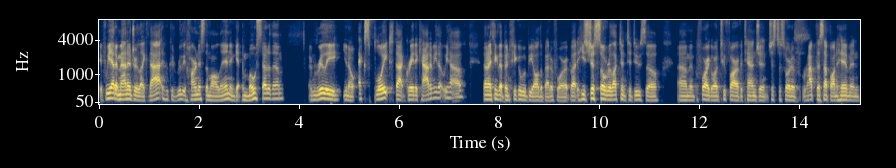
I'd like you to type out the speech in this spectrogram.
if we had a manager like that who could really harness them all in and get the most out of them and really, you know, exploit that great academy that we have, then I think that Benfica would be all the better for it. But he's just so reluctant to do so. Um, and before I go on too far of a tangent, just to sort of wrap this up on him and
